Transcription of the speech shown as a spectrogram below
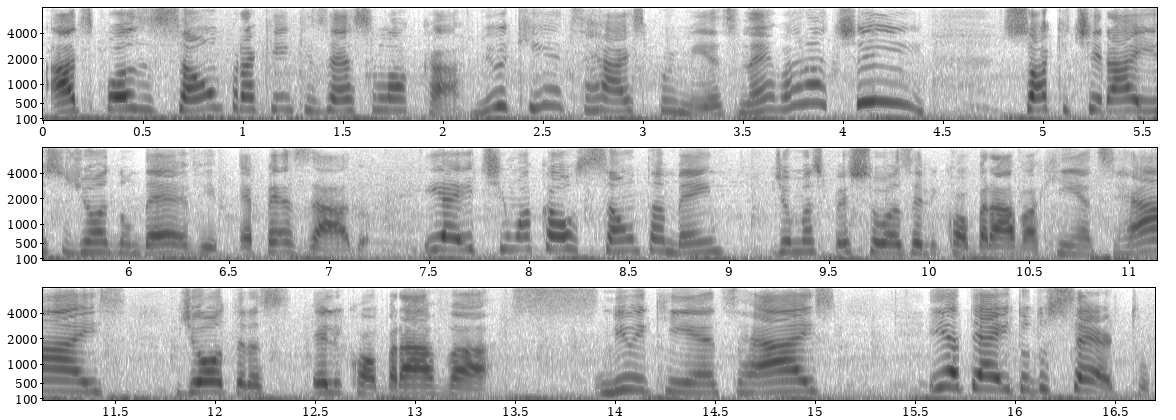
à disposição para quem quisesse locar. R$ 1.500 por mês, né? Baratinho. Só que tirar isso de onde não deve é pesado. E aí tinha uma calção também, de umas pessoas ele cobrava 500 reais, de outras ele cobrava R$ 1.500. E até aí tudo certo.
